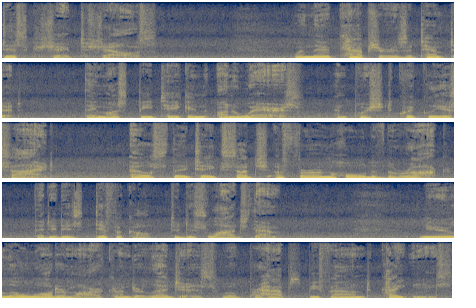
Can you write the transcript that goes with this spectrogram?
disc shaped shells. When their capture is attempted, they must be taken unawares and pushed quickly aside, else they take such a firm hold of the rock that it is difficult to dislodge them. Near low water mark under ledges will perhaps be found chitons,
